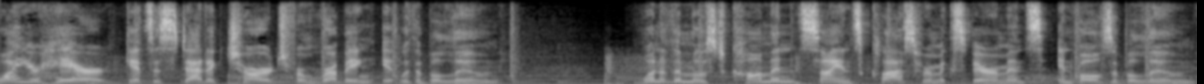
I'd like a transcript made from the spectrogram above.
Why your hair gets a static charge from rubbing it with a balloon. One of the most common science classroom experiments involves a balloon,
